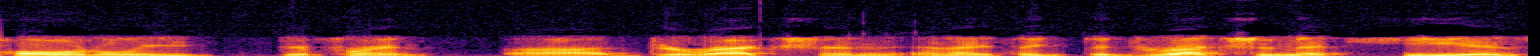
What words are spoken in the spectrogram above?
totally different uh, direction. And I think the direction that he is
